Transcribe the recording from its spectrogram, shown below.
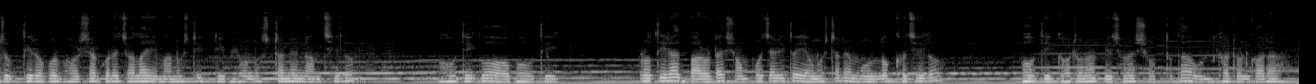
যুক্তির ওপর ভরসা করে চলা এই মানুষটির টিভি অনুষ্ঠানের নাম ছিল ভৌতিক ও অভৌতিক। প্রতি রাত বারোটায় সম্প্রচারিত এই অনুষ্ঠানের মূল লক্ষ্য ছিল ভৌতিক ঘটনার পেছনের সত্যতা উদ্ঘাটন করা।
